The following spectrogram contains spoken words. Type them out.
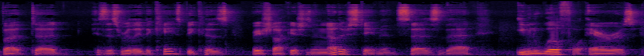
But uh, is this really the case? Because Reish Lakish in another statement says that even willful errors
